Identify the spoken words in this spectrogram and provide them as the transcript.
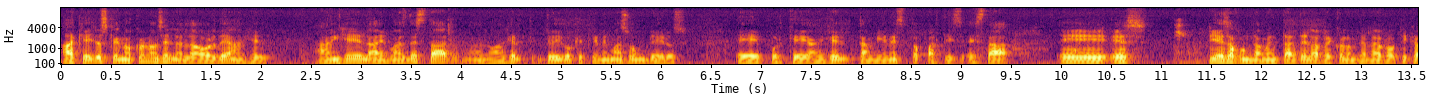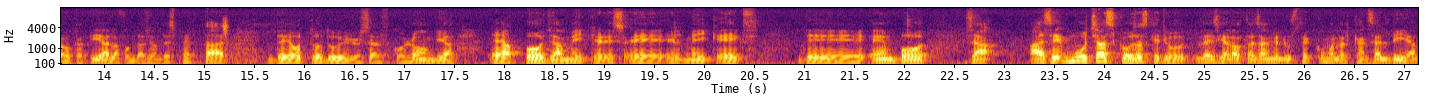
Aquellos que no conocen la labor de Ángel, Ángel, además de estar, bueno, Ángel, yo digo que tiene más sombreros, eh, porque Ángel también está, está eh, es pieza fundamental de la Red Colombiana de Robótica Educativa, de la Fundación Despertar, de otro Do It Yourself Colombia, eh, apoya Makers, el MakeX de Embot, o sea, hace muchas cosas que yo le decía a la otra Ángel, usted cómo le alcanza el día.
